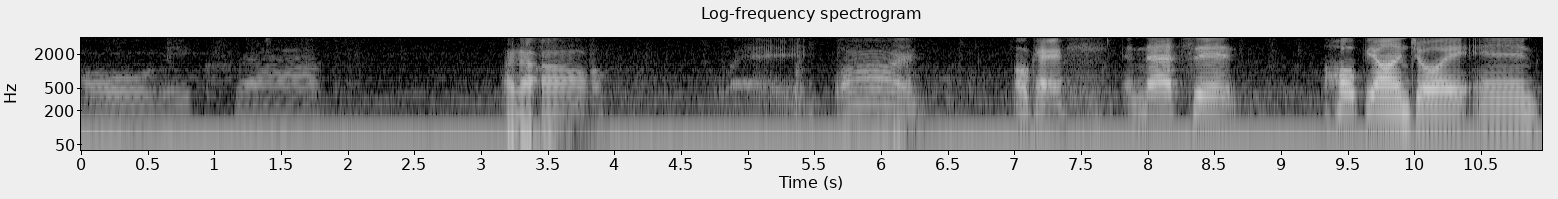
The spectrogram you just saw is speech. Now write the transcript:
Holy crap. I know. Wait. On. Okay, and that's it. Hope y'all enjoy and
